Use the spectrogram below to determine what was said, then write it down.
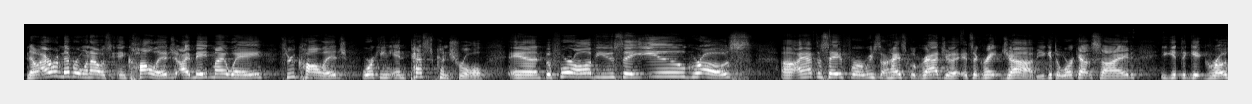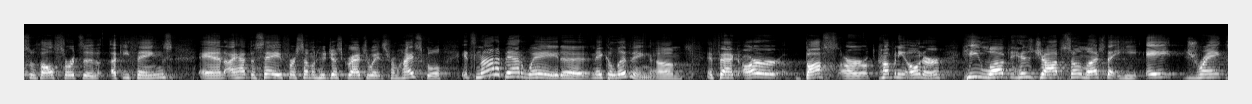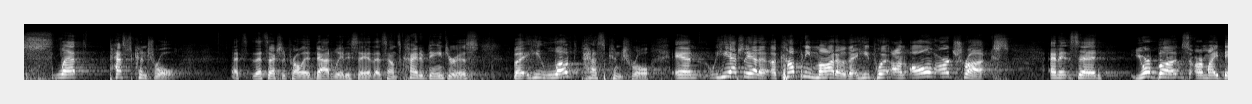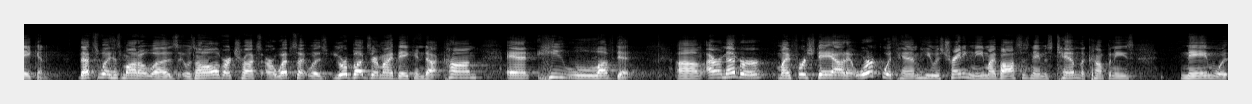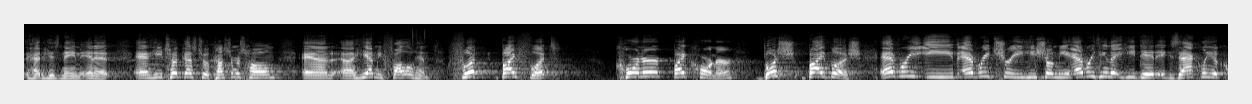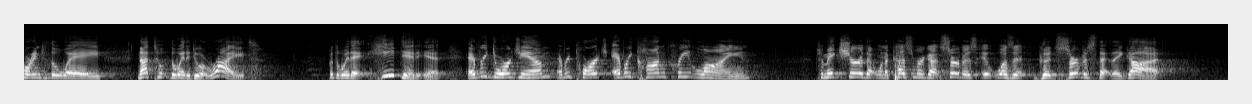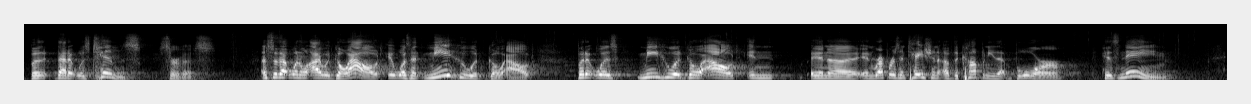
now, I remember when I was in college, I made my way through college working in pest control. And before all of you say, ew, gross, uh, I have to say, for a recent high school graduate, it's a great job. You get to work outside, you get to get gross with all sorts of ucky things. And I have to say, for someone who just graduates from high school, it's not a bad way to make a living. Um, in fact, our boss, our company owner, he loved his job so much that he ate, drank, slept pest control. That's, that's actually probably a bad way to say it. That sounds kind of dangerous. But he loved pest control. And he actually had a, a company motto that he put on all of our trucks, and it said, Your bugs are my bacon. That's what his motto was. It was on all of our trucks. Our website was yourbugsaremybacon.com, and he loved it. Um, I remember my first day out at work with him. He was training me. My boss's name is Tim. The company's name had his name in it. And he took us to a customer's home, and uh, he had me follow him foot by foot, corner by corner, bush by bush. Every eave, every tree, he showed me everything that he did exactly according to the way, not to, the way to do it right, but the way that he did it. Every door jamb, every porch, every concrete line to make sure that when a customer got service, it wasn't good service that they got, but that it was Tim's service. And so that when I would go out, it wasn't me who would go out, but it was me who would go out in, in, a, in representation of the company that bore his name.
